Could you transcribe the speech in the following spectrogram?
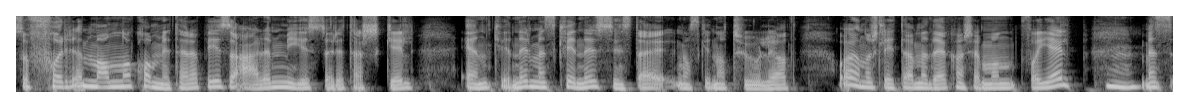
Så for en mann å komme i terapi, så er det en mye større terskel enn kvinner, mens kvinner syns det er ganske naturlig at å ja, nå sliter jeg med det, kanskje jeg må få hjelp, mens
